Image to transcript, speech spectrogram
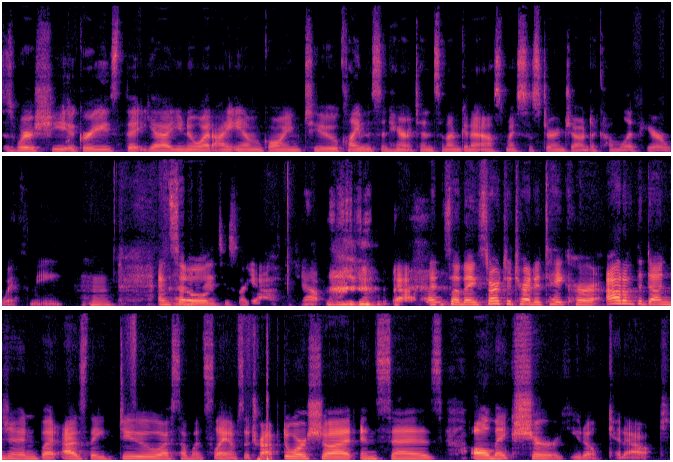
This is where she agrees that, yeah, you know what, I am going to claim this inheritance and I'm gonna ask my sister and Joan to come live here with me. mhm. and And so Nancy's like, yeah. yeah. Yeah, and so they start to try to take her out of the dungeon, but as they do, someone slams the trap door shut and says, "I'll make sure you don't get out."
